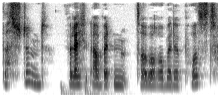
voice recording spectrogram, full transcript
Das stimmt. Vielleicht arbeiten Zauberer bei der Post,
